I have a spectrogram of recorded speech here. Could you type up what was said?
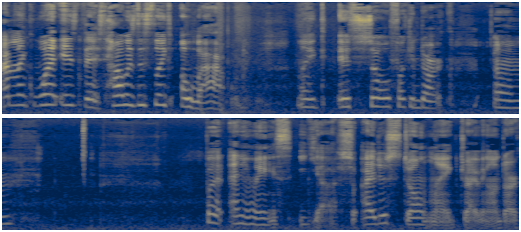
I'm like, what is this? How is this like allowed? Like it's so fucking dark. Um but anyways, yeah, so I just don't like driving on dark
